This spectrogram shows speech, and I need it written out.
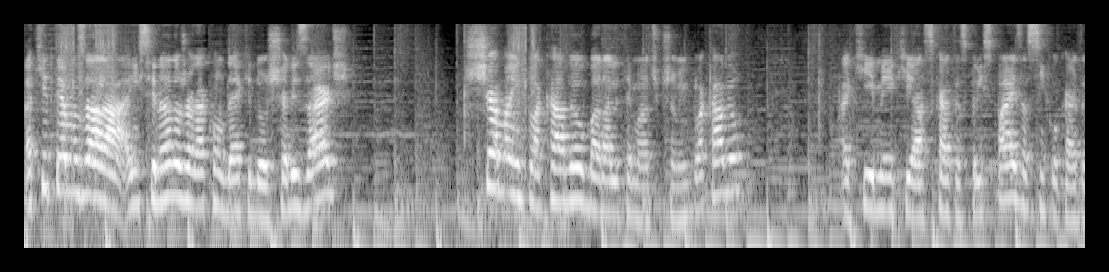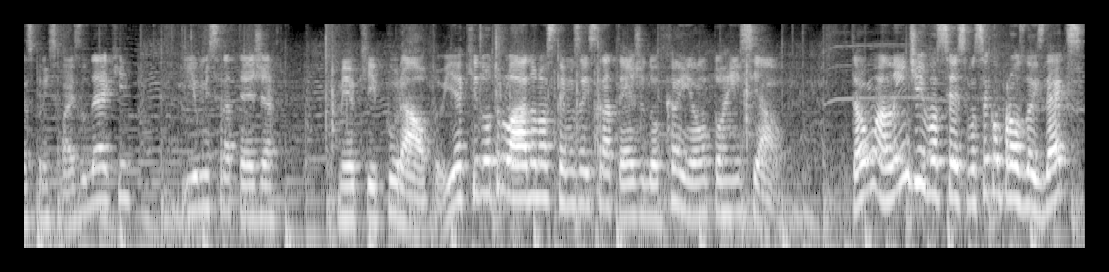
Aqui temos a ensinando a jogar com o deck do Charizard, Chama Implacável, baralho temático Chama Implacável. Aqui meio que as cartas principais, as cinco cartas principais do deck. E uma estratégia meio que por alto. E aqui do outro lado nós temos a estratégia do canhão torrencial. Então, além de você, se você comprar os dois decks,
